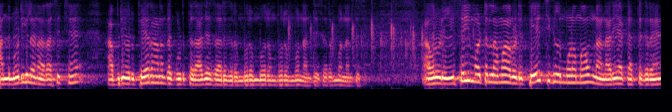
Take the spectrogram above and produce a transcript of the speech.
அந்த நொடிகளை நான் ரசித்தேன் அப்படி ஒரு பேரானந்தை கொடுத்த ராஜா சாருக்கு ரொம்ப ரொம்ப ரொம்ப ரொம்ப நன்றி சார். ரொம்ப நன்றி சார். அவருடைய இசை மட்டும் இல்லாமல் அவருடைய பேச்சுக்கள் மூலமாகவும் நான் நிறையா கற்றுக்கிறேன்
